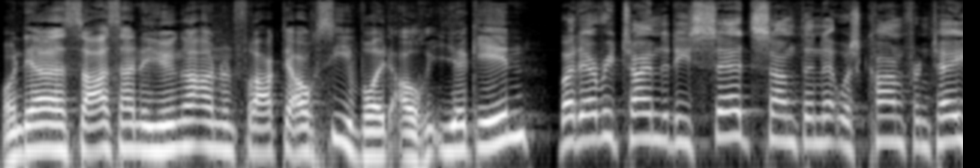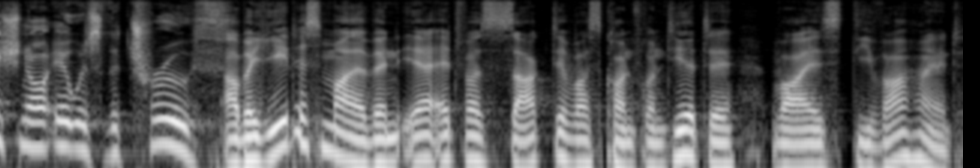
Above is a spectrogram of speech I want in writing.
Und er sah seine Jünger an und fragte auch sie, wollt auch ihr gehen? But every time that he said something that was confrontational, it was the truth. Aber jedes Mal, wenn er etwas sagte, was konfrontierte, war es die Wahrheit.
